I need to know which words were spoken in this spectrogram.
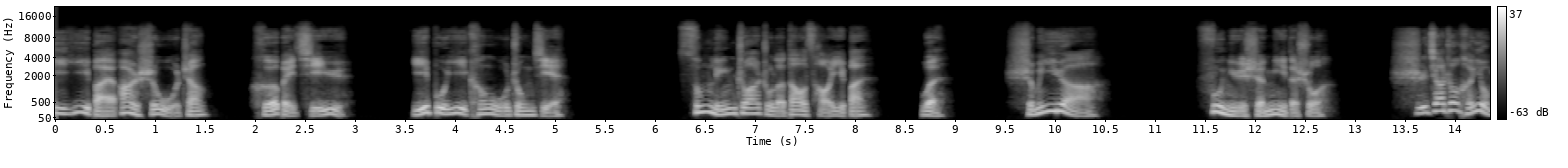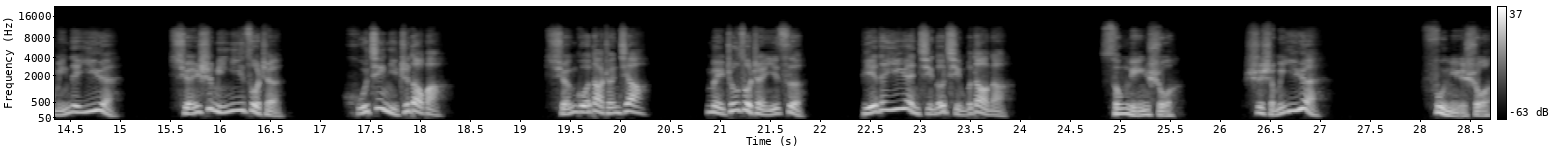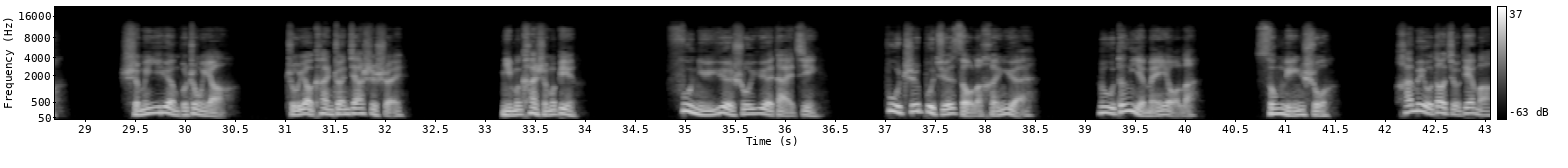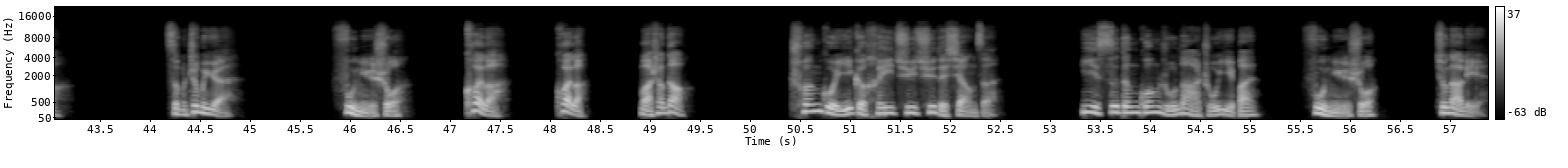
第一百二十五章河北奇遇，一步一坑无终结。松林抓住了稻草一般问：“什么医院啊？”妇女神秘的说：“石家庄很有名的医院，全是名医坐诊。胡静，你知道吧？全国大专家，每周坐诊一次，别的医院请都请不到呢。”松林说：“是什么医院？”妇女说。什么医院不重要，主要看专家是谁。你们看什么病？妇女越说越带劲，不知不觉走了很远，路灯也没有了。松林说：“还没有到酒店吗？怎么这么远？”妇女说：“快了，快了，马上到。”穿过一个黑黢黢的巷子，一丝灯光如蜡烛一般。妇女说：“就那里，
